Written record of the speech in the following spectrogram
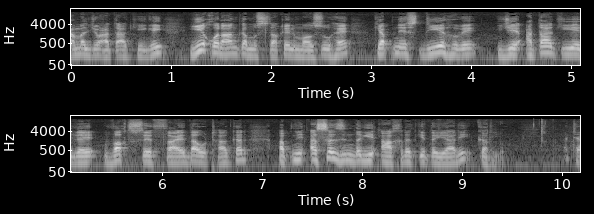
عمل جو عطا کی گئی، یہ قرآن کا مستقل موضوع ہے کہ اپنے اس دیے ہوئے، یہ عطا کیے گئے وقت سے فائدہ اٹھا کر اپنی اصل زندگی آخرت کی تیاری کر لو۔ اچھا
